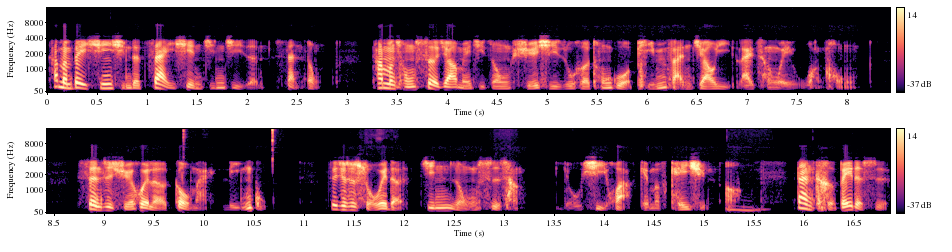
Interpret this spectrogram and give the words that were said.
他们被新型的在线经纪人煽动。他们从社交媒体中学习如何通过频繁交易来成为网红，甚至学会了购买零股，这就是所谓的金融市场游戏化 （gamification） 啊。但可悲的是，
